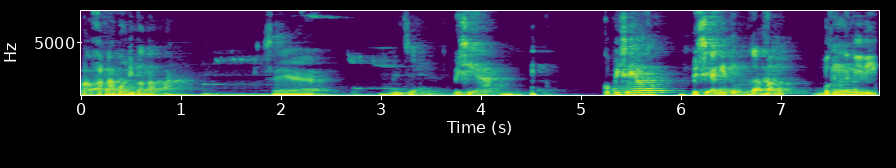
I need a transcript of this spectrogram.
Pak Fat nabung di bank apa? Saya BC. BCA. Kok BCA langsung? BCA gitu, nggak bang bengen diri.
